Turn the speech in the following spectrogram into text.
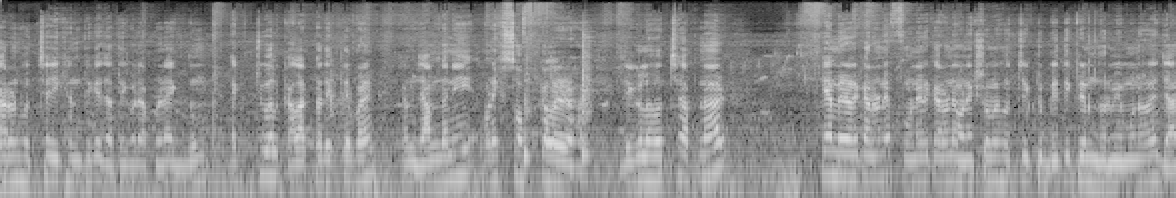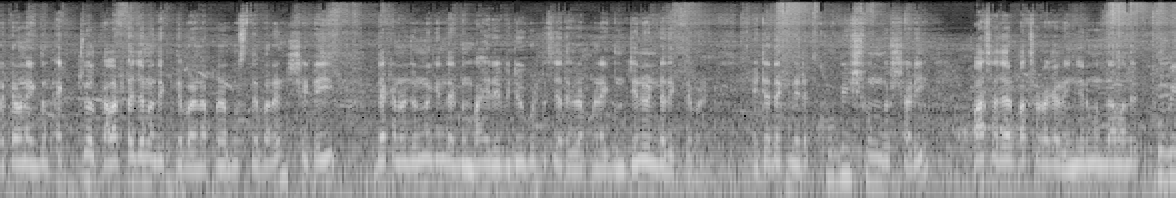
কারণ হচ্ছে এইখান থেকে যাতে করে আপনারা একদম অ্যাকচুয়াল কালারটা দেখতে পারেন। কারণ জামদানি অনেক সফট কালারের হয়। যেগুলো হচ্ছে আপনার ক্যামেরার কারণে ফোনের কারণে অনেক সময় হচ্ছে একটু ব্যতিক্রম ধর্মী মনে হয়। যার কারণে একদম অ্যাকচুয়াল কালারটা যেন দেখতে পারেন, আপনারা বুঝতে পারেন। সেটাই দেখানোর জন্য কিন্তু একদম বাইরে ভিডিও করতেছি, যাতে করে আপনারা একদম জেনুইনটা দেখতে পারেন। এটা দেখেন, এটা খুবই সুন্দর শাড়ি। পাঁচ হাজার পাঁচশো টাকা রেঞ্জের মধ্যে আমাদের খুবই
